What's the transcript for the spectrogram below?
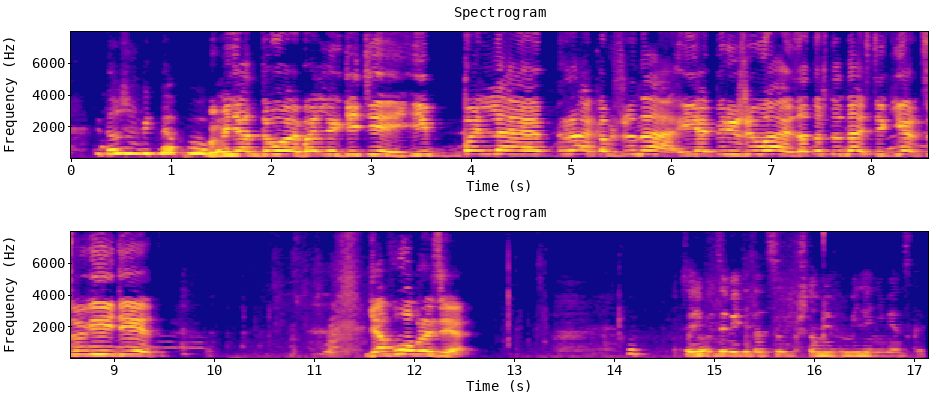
Ты должен быть напуган. У меня двое больных детей и больная раком жена, и я переживаю за то, что Настя Герц увидит. Я в образе. Кто-нибудь заметит отсылку, что у меня фамилия немецкая.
